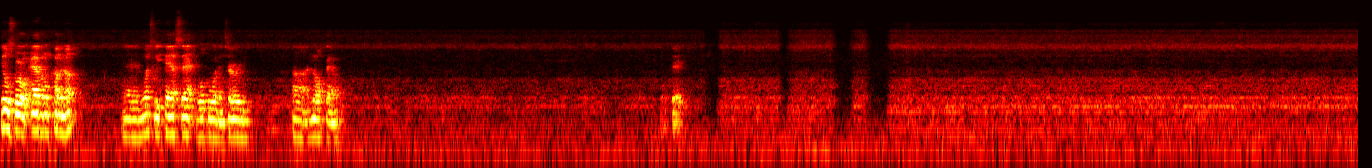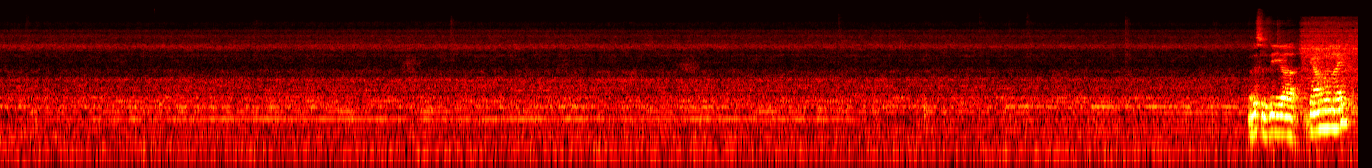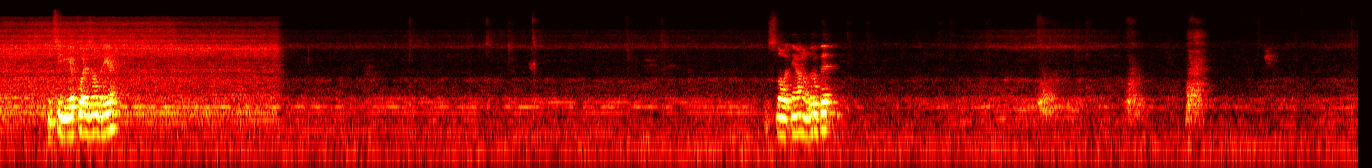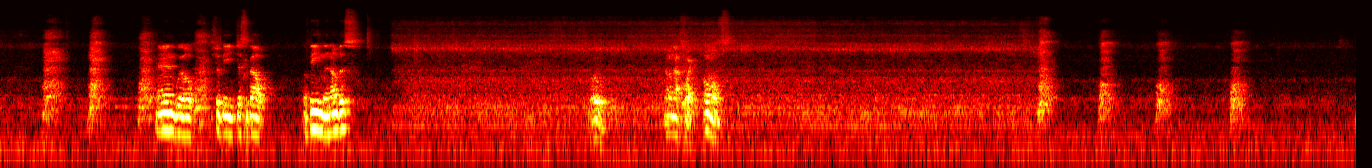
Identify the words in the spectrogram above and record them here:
Hillsborough Avenue coming up. And once we pass that, we'll go in and turn uh, northbound. Okay. Now, this is the uh, downwind leg. You can see the airport is over there. Slow it down a little bit. And we'll, should be just about being the numbers. Whoa. No, not quite. Almost.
